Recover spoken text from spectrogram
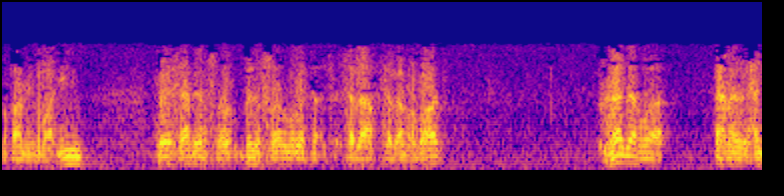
مقام إبراهيم. ويسعى بين الصلاة سبع سبع مرات. هذا هو أعمال الحج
